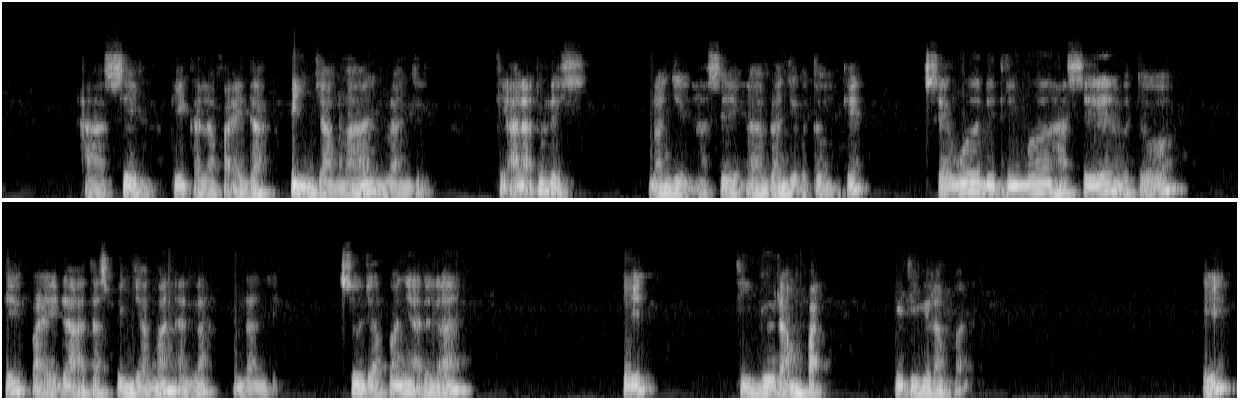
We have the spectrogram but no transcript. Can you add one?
hasil. Okey, kalau faedah pinjaman belanja. Okey, alat tulis belanja hasil uh, belanja betul. Okey. Sewa diterima hasil betul. Okey, faedah atas pinjaman adalah belanja. So jawapannya adalah okey, 3 dan 4. Okey, 3 dan 4. Okey.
